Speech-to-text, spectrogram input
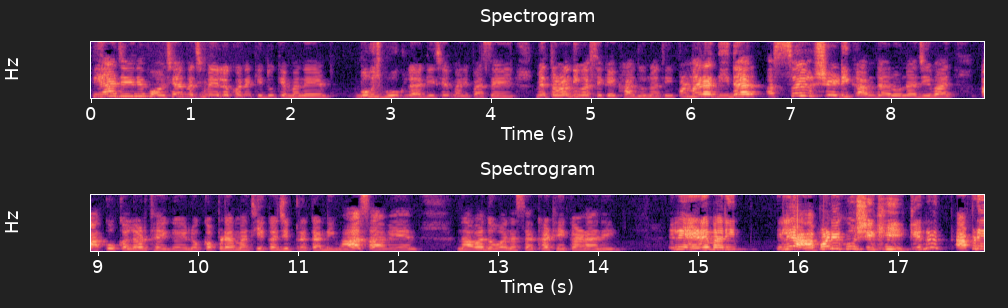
ત્યાં જઈને પહોંચ્યા પછી મેં એ લોકોને કીધું કે મને બહુ જ ભૂખ લાગી છે મારી પાસે મેં ત્રણ દિવસથી કંઈ ખાધું નથી. પણ મારા દીદાર અસલ શેરડી કામદારોના જેવા પાકો કલર થઈ ગયેલો કપડામાંથી એક અજીબ પ્રકારની વાસ આવે એમ. નાવા ધોવાના સરખા ઠેકાણા નહીં. એટલે એણે મારી એટલે આપણે એક હું શીખી કે ને આપણે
